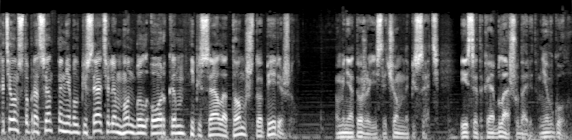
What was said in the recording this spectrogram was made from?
Хотя он стопроцентно не был писателем, он был орком и писал о том, что пережил. У меня тоже есть о чем написать, если такая блажь ударит мне в голову.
